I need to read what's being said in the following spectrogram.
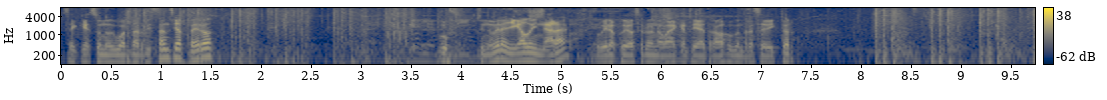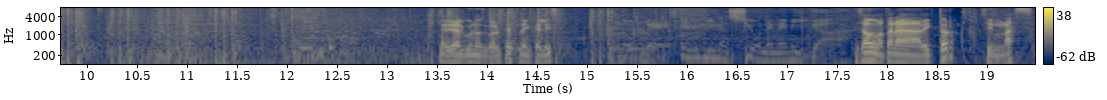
Sé que esto no es guardar distancia, pero... Uf, si no hubiera llegado Inara, hubiera podido hacer una buena cantidad de trabajo contra ese Víctor. Dio algunos golpes, la infeliz. Necesitamos matar a Víctor, sin más.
